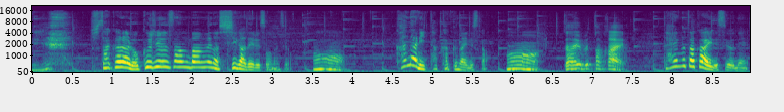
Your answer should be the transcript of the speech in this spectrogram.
え？下から63番目の詞が出るそうなんですよ。うん。かなり高くないですか？うん。だいぶ高い。だいぶ高いですよね。で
